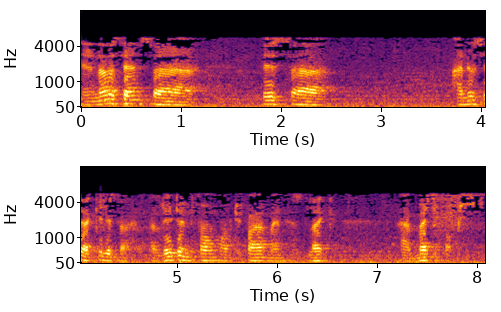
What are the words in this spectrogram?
In another sense, uh, this uh, anusaya kilesa, uh, a latent form of defilement, is like a matchbox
